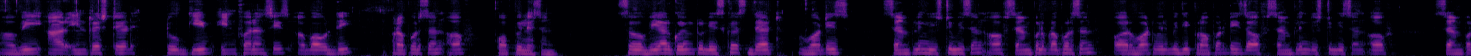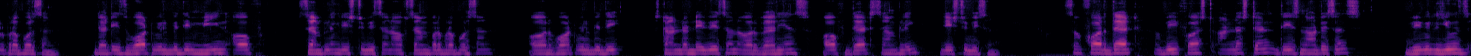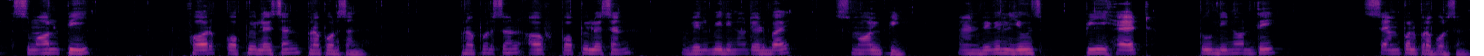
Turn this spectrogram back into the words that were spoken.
uh, we are interested to give inferences about the proportion of population. So we are going to discuss that what is sampling distribution of sample proportion or what will be the properties of sampling distribution of sample proportion that is what will be the mean of sampling distribution of sample proportion or what will be the standard deviation or variance of that sampling distribution. So, for that we first understand these notations we will use small p for population proportion. Proportion of population will be denoted by small p and we will use p hat to denote the sample proportion.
